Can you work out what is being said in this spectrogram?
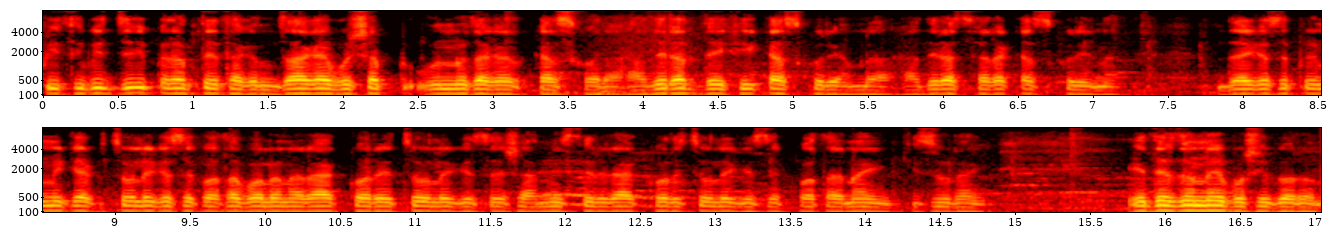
পৃথিবীর যেই প্রান্তে থাকেন, জায়গায় বসে অন্য জায়গার কাজ করা। হাজিরা দেখি কাজ করি আমরা, হাজিরা ছাড়া কাজ করি না। দেখা গেছে প্রেমিকা চলে গেছে, কথা বলে না, রাগ করে, চলে গেছে, স্বামী স্ত্রী রাগ করে চলে গেছে, কথা নাই, কিছু নাই। এদের জন্যই বশীকরণ।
